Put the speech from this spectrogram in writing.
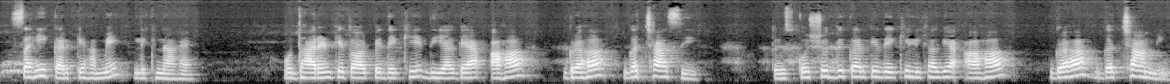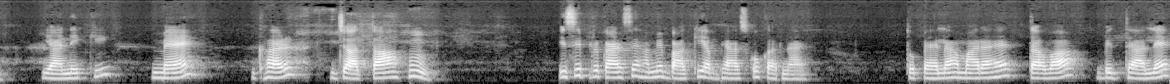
सही करके हमें लिखना है। उदाहरण के तौर पे देखिए, दिया गया आहा, ग्रह, गच्छासी। तो इसको शुद्ध करके देखिए, लिखा गया आहा, ग्रह, गच्छामी। यानी कि मैं घर जाता हूँ। इसी प्रकार से हमें बाकी अभ्यास को करना है। तो पहला हमारा है तवा विद्यालय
